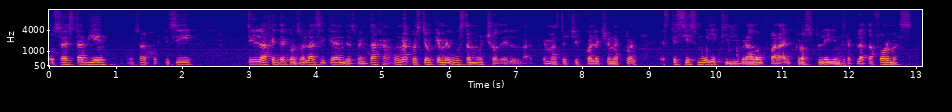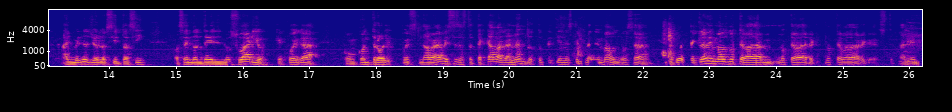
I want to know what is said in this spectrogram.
o sea, está bien, o sea, porque sí, sí, la gente de consola sí queda en desventaja. Una cuestión que me gusta mucho de, la, de Master Chief Collection actual es que sí es muy equilibrado para el crossplay entre plataformas. Al menos yo lo siento así. O sea, en donde el usuario que juega con control, pues la verdad a veces hasta te acaba ganando tú que tienes teclado y mouse, ¿no? O sea, el teclado y mouse no te va a dar, no te va a dar, no te va a dar este talento,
